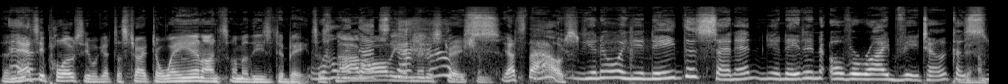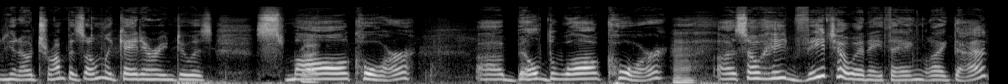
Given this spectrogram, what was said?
the Nancy Pelosi will get to start to weigh in on some of these debates. Well, it's not all the, the administration. House. That's the House. You know, and you need the Senate, and you need an override veto because, you know, Trump is only catering to his small core. Uh, build the wall core. Hmm. Uh, so he'd veto anything like that,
